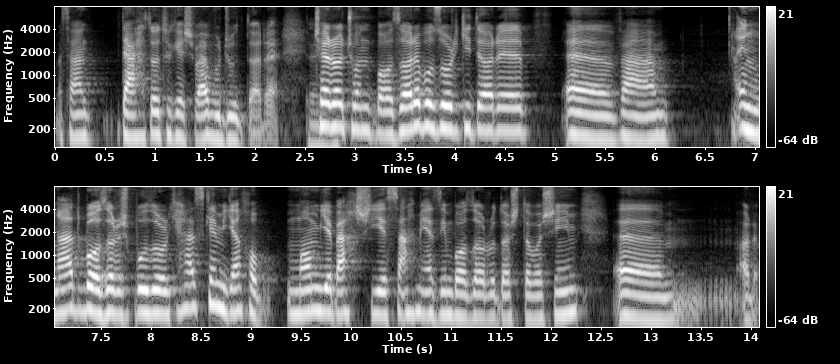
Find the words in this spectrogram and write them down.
مثلا ده تا تو کشور وجود داره. چرا؟ چون بازار بزرگی داره و انقدر بازارش بزرگ هست که میگن خب ما یه بخشی سهمی از این بازار رو داشته باشیم آره.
